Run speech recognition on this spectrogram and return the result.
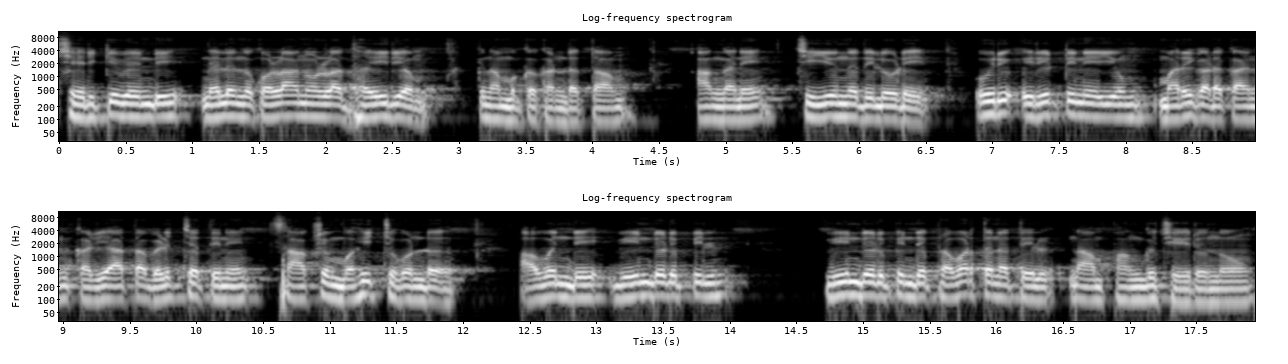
ശരിക്കു വേണ്ടി നിലനിന്ന് കൊള്ളാനുള്ള ധൈര്യം നമുക്ക് കണ്ടെത്താം. അങ്ങനെ ചെയ്യുന്നതിലൂടെ ഒരു ഇരുട്ടിനെയും മറികടക്കാൻ കഴിയാത്ത വെളിച്ചത്തിന് സാക്ഷ്യം വഹിച്ചുകൊണ്ട് അവന്റെ വീണ്ടെടുപ്പിൽ വീണ്ടെടുപ്പിന്റെ പ്രവർത്തനത്തിൽ നാം പങ്കുചേരുന്നു.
